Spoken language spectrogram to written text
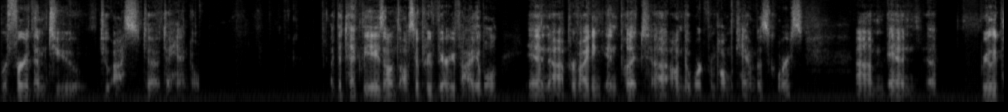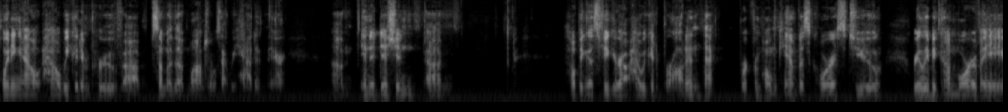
refer them to, to us to, to handle. But the tech liaisons also proved very valuable in uh, providing input uh, on the work from home Canvas course um, and uh, really pointing out how we could improve uh, some of the modules that we had in there. Um, in addition, um, helping us figure out how we could broaden that work from home Canvas course to really become more of a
